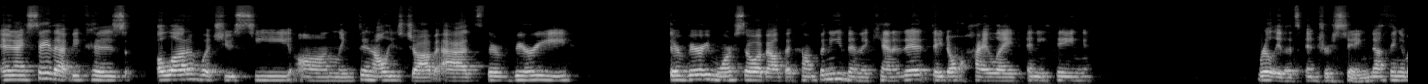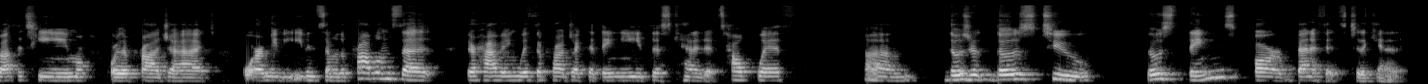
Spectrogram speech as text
And I say that because a lot of what you see on LinkedIn, all these job ads, they're very they're very more so about the company than the candidate. They don't highlight anything really that's interesting. Nothing about the team or the project, or maybe even some of the problems that they're having with the project that they need this candidate's help with. Um, those are those two. Those things are benefits to the candidate.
